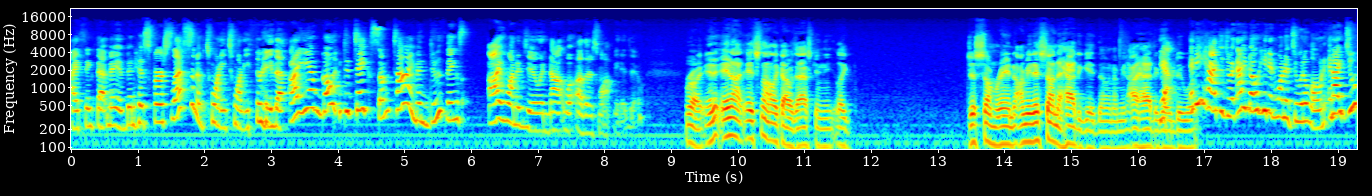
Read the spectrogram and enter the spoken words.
I think that may have been his first lesson of 2023 that I am going to take some time and do things I want to do and not what others want me to do. Right. And, and I, it's not like I was asking, like, just some random. I mean, it's something that had to get done. I mean, I had to yeah. go do it, and he had to do it. And I know he didn't want to do it alone, and I do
